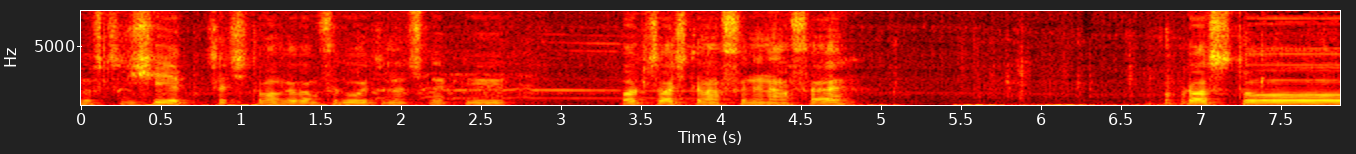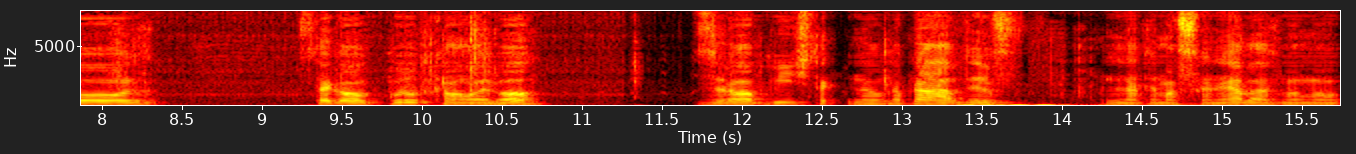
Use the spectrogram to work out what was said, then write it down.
Jeszcze dzisiaj jak chcecie to mogę wam wydłużyć ten odcinek i odsyłać te maszyny na fe. Po prostu z tego ogródka małego zrobić taki no naprawdę już na te maszyny. Ja wezmę,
